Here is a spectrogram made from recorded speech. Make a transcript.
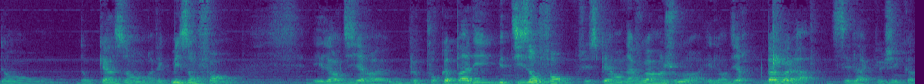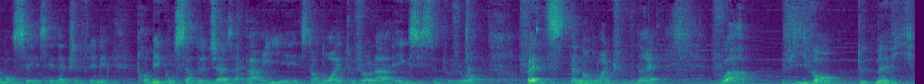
dans, dans 15 ans avec mes enfants et leur dire, euh, pourquoi pas des, petits-enfants, j'espère en avoir un jour, et leur dire, ben voilà, c'est là que j'ai commencé, c'est là que j'ai fait mes premiers concerts de jazz à Paris, et cet endroit est toujours là et existe toujours. En fait, c'est un endroit que je voudrais voir vivant toute ma vie.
